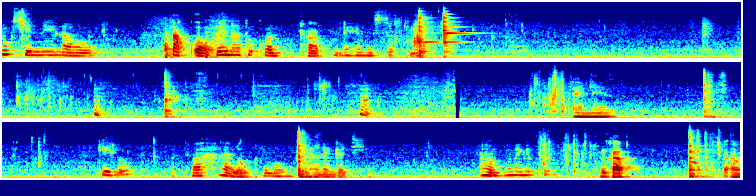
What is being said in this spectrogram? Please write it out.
ลูกชิ้นนี่เรา ตักออกด้วยนะทุกคนครับได้ให้มันสุกนะ En nu. กี่ลูก Vad härligt. Det var. Jag har en gött till. อ๋ออะไรก็พี่ครับก็เอา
